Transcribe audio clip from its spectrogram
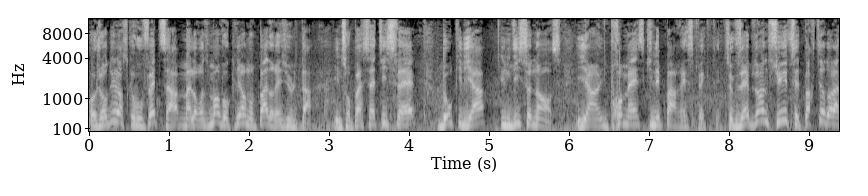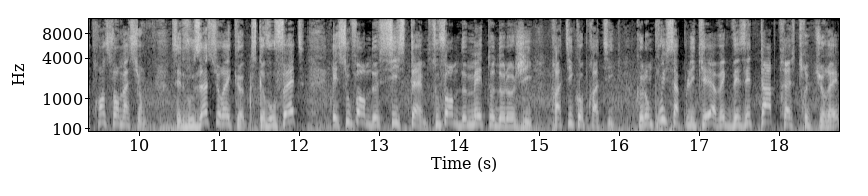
aujourd'hui, lorsque vous faites ça, malheureusement, vos clients n'ont pas de résultats. Ils ne sont pas satisfaits, donc il y a une dissonance, il y a une promesse qui n'est pas respectée. Ce que vous avez besoin de suivre, c'est de partir dans la transformation. C'est de vous assurer que ce que vous faites est sous forme de système, sous forme de méthodologie, pratico-pratique, que l'on puisse appliquer avec des étapes très structurées,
